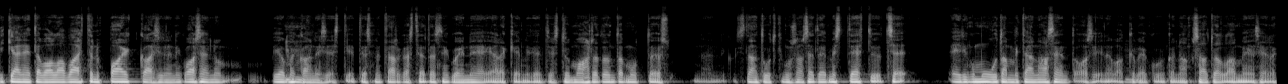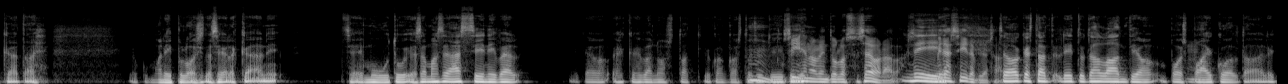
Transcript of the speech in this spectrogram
mikään ei tavallaan vaihtanut paikkaa siinä niin kuin asennon biomekaanisesti, mm-hmm. että jos me tarkasteltaisiin niin ennen ja jälkeen, miten tietysti on mahdotonta, mutta jos niin kuin sitä on tutkimusasetelmista tehty, että se ei niin kuin muuta mitään asentoa siinä, vaikka me kuinka naksautellaan meidän selkää tai joku manipuloi sitä selkää, niin se ei muutu. Ja sama se S-nivel, mikä on ehkä hyvä nostaa, joka on kanssa tosi mm, tyypillinen. Siihen olin tulossa seuraavaksi. Niin, Mitä siitä pitäisi Se oikeastaan liittyy tähän lantion pois mm. paikoilta, eli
